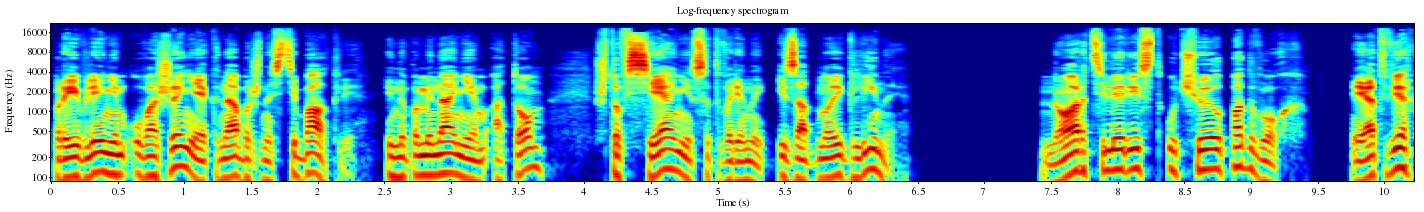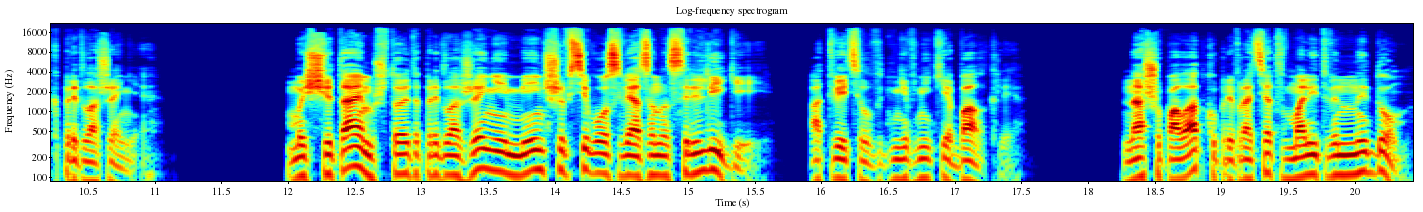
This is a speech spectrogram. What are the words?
проявлением уважения к набожности Балкли и напоминанием о том, что все они сотворены из одной глины. Но артиллерист учуял подвох и отверг предложение. «Мы считаем, что это предложение меньше всего связано с религией», ответил в дневнике Балкли. «Нашу палатку превратят в молитвенный дом,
